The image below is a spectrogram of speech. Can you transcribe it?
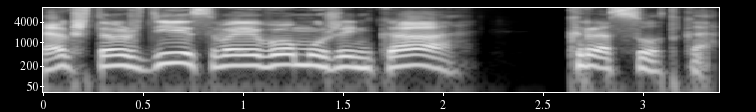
Так что жди своего муженька, красотка».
